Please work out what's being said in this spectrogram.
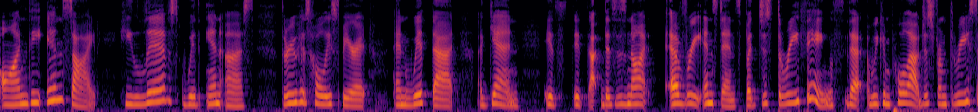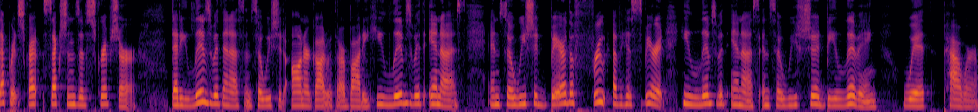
on the inside. He lives within us through His Holy Spirit. And with that, again, it's it uh, this is not every instance, but just three things that we can pull out just from three separate sections of scripture that He lives within us. And so we should honor God with our body. He lives within us. And so we should bear the fruit of His Spirit. He lives within us. And so we should be living with power.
